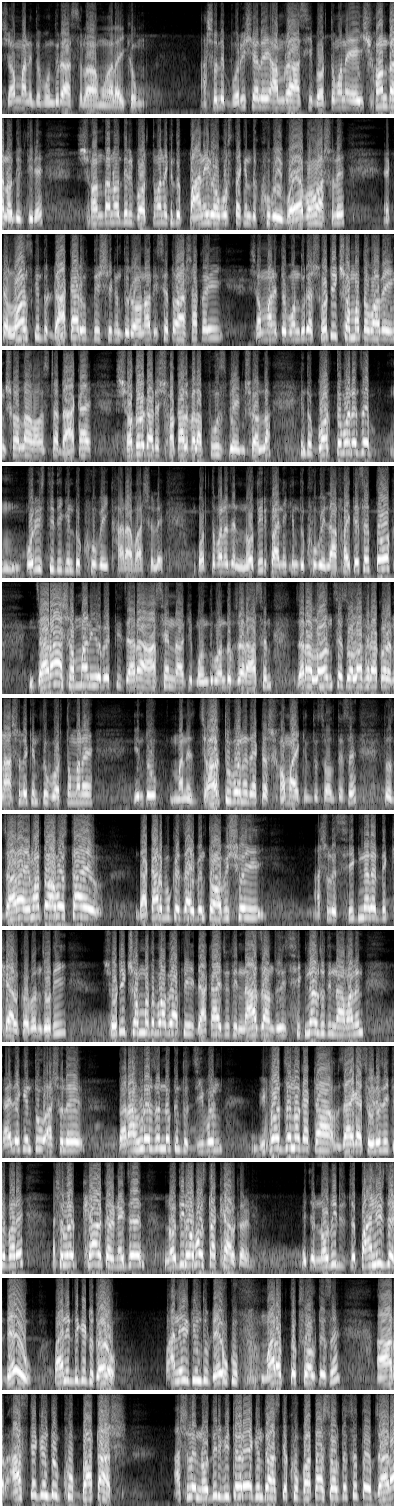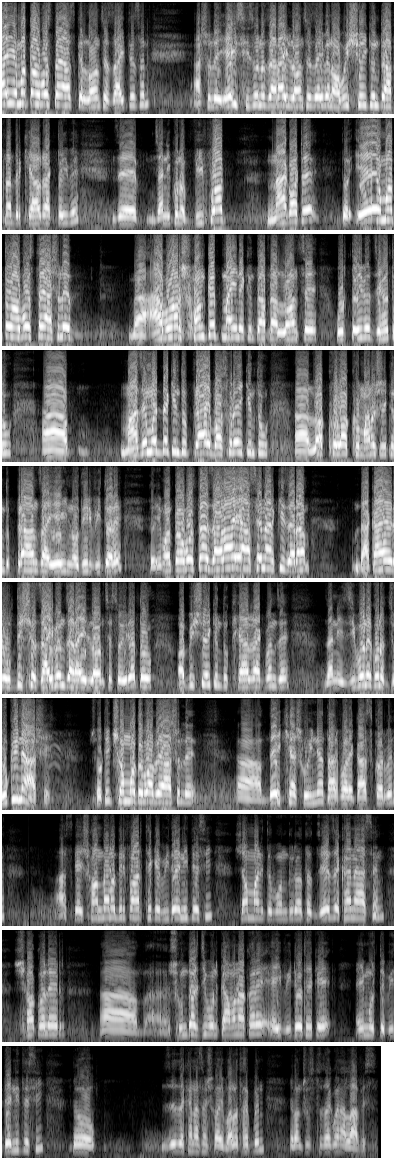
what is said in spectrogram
সম্মানিত বন্ধুরা, আসসালামু আলাইকুম। আসলে বরিশালে আমরা আছি বর্তমানে এই সন্ধ্যা নদীর তীরে। সন্ধ্যা নদীর বর্তমানে কিন্তু পানির অবস্থা কিন্তু খুবই ভয়াবহ। আসলে একটা লঞ্চ কিন্তু ডাকার উদ্দেশ্যে কিন্তু রওনা দিছে। তো আশা করি সম্মানিত বন্ধুরা, সঠিক সম্মতভাবে ইনশাল্লাহ লঞ্চটা ঢাকায় সদরঘাটে সকালবেলা পুষবে ইনশাল্লাহ কিন্তু বর্তমানে যে পরিস্থিতি কিন্তু খুবই খারাপ আসলে। বর্তমানে যে নদীর পানি কিন্তু খুবই লাফাইতেছে। তো যারা সম্মানীয় ব্যক্তি, যারা আছেন আর কি বন্ধু বান্ধব যারা আছেন, যারা লঞ্চে চলাফেরা করেন, আসলে কিন্তু বর্তমানে কিন্তু মানে ঝড় তুফানের একটা সময় কিন্তু চলতেছে। তো যারা এমতো অবস্থায় ঢাকার বুকে যাইবেন, তো অবশ্যই আসলে সিগন্যালের দিক খেয়াল করবেন। যদি সঠিক সম্মতভাবে আপনি ঢাকায় যদি না যান, যদি সিগন্যাল যদি না মানেন তাহলে কিন্তু আসলে তাড়াহুড়োর জন্য কিন্তু জীবন বিপজ্জনক একটা জায়গায় চলে যেতে পারে। আসলে খেয়াল করেন, এই যে নদীর অবস্থা খেয়াল করেন। এই যে নদীর যে পানির যে ঢেউ, পানির দিকে একটু ধরো। পানির কিন্তু ঢেউ খুব মারাত্মক চলতেছে। আর আজকে কিন্তু খুব বাতাস। আসলে নদীর ভিতরে কিন্তু আজকে খুব বাতাস চলতেছে। তো যারাই এমতো অবস্থায় আজকে লঞ্চে যাইতেছেন আসলে এই সিজনে যারাই লঞ্চে যাইবেন, অবশ্যই কিন্তু আপনাদের খেয়াল রাখতে হইবে যে জানি কোনো বিপদ না ঘটে। তো এই মতো অবস্থায় আসলে আবহাওয়ার সংকেত মাইনে কিন্তু আপনার লঞ্চে উঠতে হইবে। যেহেতু মাঝে মধ্যে কিন্তু প্রায় বছরেই কিন্তু লক্ষ লক্ষ মানুষের কিন্তু প্রাণ যায় এই নদীর ভিতরে। তো এই মতো অবস্থায় যারাই আছেন আর কি, যারা ঢাকায়ের উদ্দেশ্যে যাইবেন যারা এই লঞ্চে চইরা, তো অবশ্যই কিন্তু খেয়াল রাখবেন যে জানি জীবনে কোনো ঝুঁকি না আসে। সঠিক সম্মতভাবে আসলে দেখা শুই না তারপরে কাজ করবেন। আজকে এই সন্ধ্যা নদীর পার থেকে বিদায় নিতেছি। সম্মানিত বন্ধুরা, তো যে যেখানে আছেন, সকলের সুন্দর জীবন কামনা করে এই ভিডিও থেকে এই মুহূর্তে বিদায় নিতেছি। তো যে যেখানে আছেন, সবাই ভালো থাকবেন এবং সুস্থ থাকবেন। আল্লাহ হাফিজ।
